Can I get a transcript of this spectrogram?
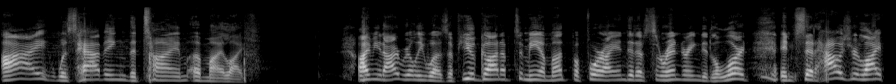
I was having the time of my life. I mean, I really was. If you had gone up to me a month before I ended up surrendering to the Lord and said, How's your life?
